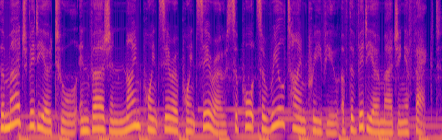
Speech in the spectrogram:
The Merge Video tool in version 9.0.0 supports a real-time preview of the video merging effect.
